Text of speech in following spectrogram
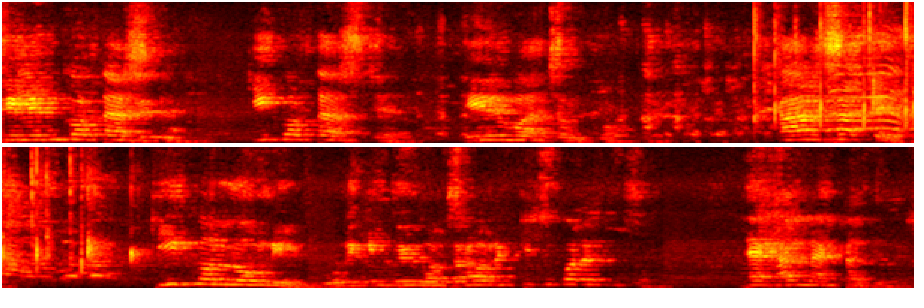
ফিল্ম করতে আসি না কি করতে আসছে? নির্বাচন করতে। কার সাথে? করল উনি উনি কি দুই বছরে অনেক কিছু করে না একটা জিনিস।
